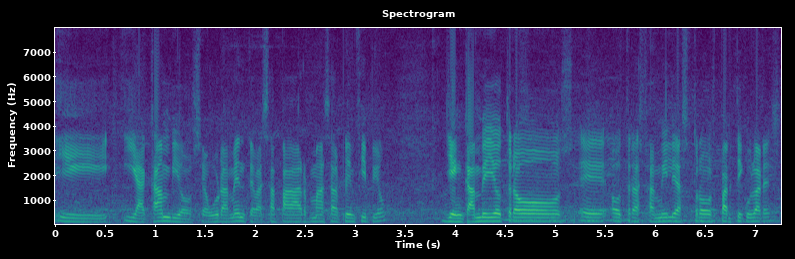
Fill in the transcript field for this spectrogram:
y, a cambio seguramente vas a pagar más al principio. Y en cambio hay otros, eh, otras familias, otros particulares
